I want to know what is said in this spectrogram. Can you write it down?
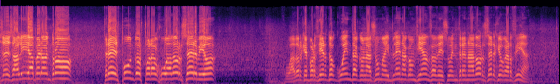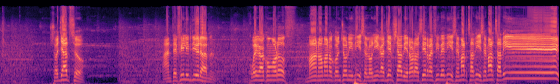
Se salía, pero entró. Tres puntos para el jugador serbio. Jugador que, por cierto, cuenta con la suma y plena confianza de su entrenador Sergio García. Soyatso. Ante Philip Duran. Juega con Oroz. Mano a mano con Johnny D. Se lo niega Jeff Xavier. Ahora sí recibe D. Se marcha D. Se marcha D.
